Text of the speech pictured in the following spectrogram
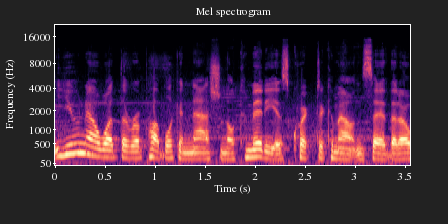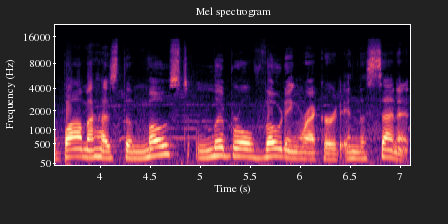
You know what the Republican National Committee is quick to come out and say that Obama has the most liberal voting record in the Senate.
